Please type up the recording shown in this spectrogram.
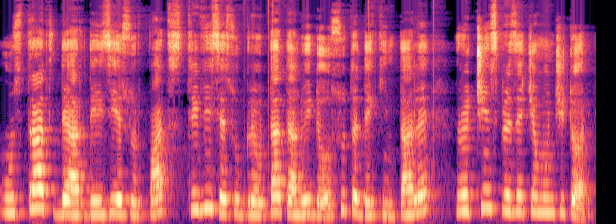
un strat de ardezie surpat strivise sub greutatea lui de 100 de chintale vreo 15 muncitori.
